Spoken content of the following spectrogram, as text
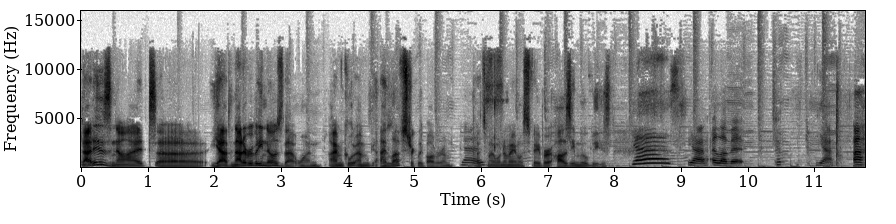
that is not, uh, yeah, not everybody knows that one. I'm, I'm, I love Strictly Ballroom. Yes. That's my, one of my most favorite Aussie movies. Yes. Yeah. I love it. Yeah. Oh,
